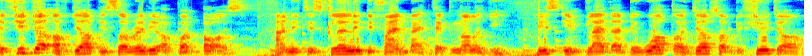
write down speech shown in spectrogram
The future of job is already upon us and it is clearly defined by technology. This implies that the work or jobs of the future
